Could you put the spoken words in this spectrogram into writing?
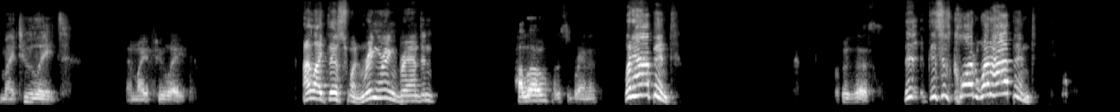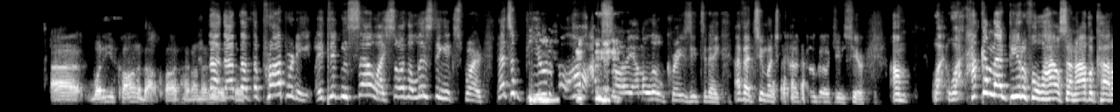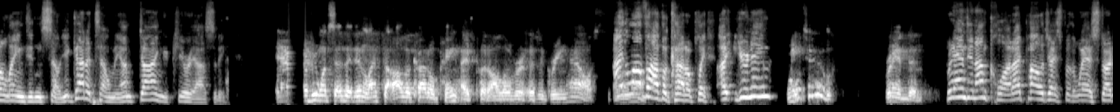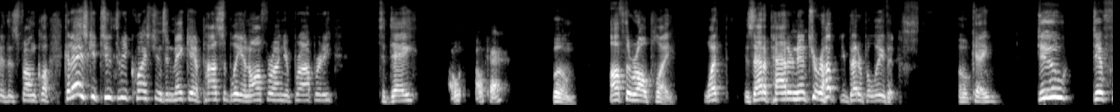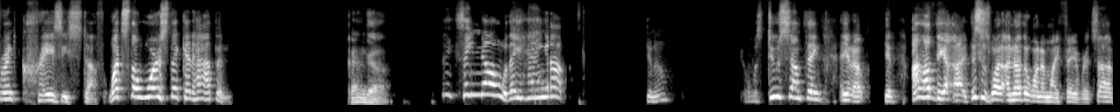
Am I too late? Am I too late? I like this one. Ring, ring, Brandon. Hello, this is Brandon. What happened? Who's this? This, this is Claude. What happened? Uh, what are you calling about, Claude? I don't know. The, the, the, the property, it didn't sell. I saw the listing expired. That's a beautiful, oh, I'm sorry, I'm a little crazy today. I've had too much uh, go-go juice here. Um, what, what, how come that beautiful house on Avocado Lane didn't sell? You gotta tell me. I'm dying of curiosity. Everyone said they didn't like the avocado paint I put all over it as a greenhouse. I don't love know. avocado paint. Uh, your name? Me too. Brandon. Brandon, I'm Claude. I apologize for the way I started this phone call. Could I ask you two, three questions and make you possibly an offer on your property today? Oh, okay. Boom. Off the role play. What, is that a pattern interrupt? You better believe it. Okay. Do different crazy stuff. What's the worst that could happen? Hang up. They say no, they hang up. You know? Let's do something, you know, I love the, uh, this is what, another one of my favorites. Uh,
